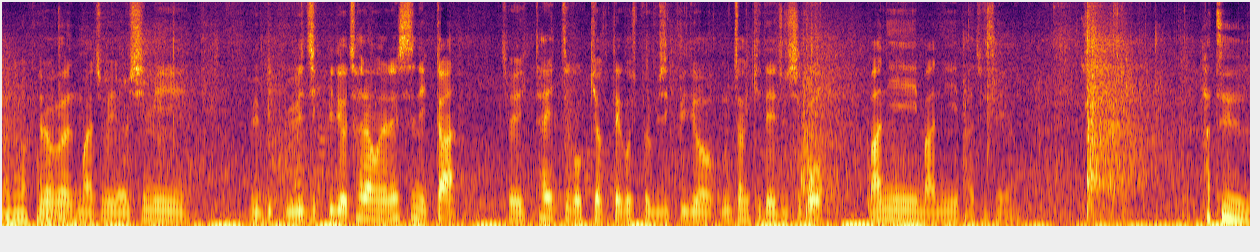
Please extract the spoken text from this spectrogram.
마지막 한 여러분. 정말 저희 열심히 뮤직비디오 촬영을 했으니까 저희 타이틀곡 기억되고 싶어 뮤직비디오 엄청 기대해 주시고 많이 많이 봐주세요. 하트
